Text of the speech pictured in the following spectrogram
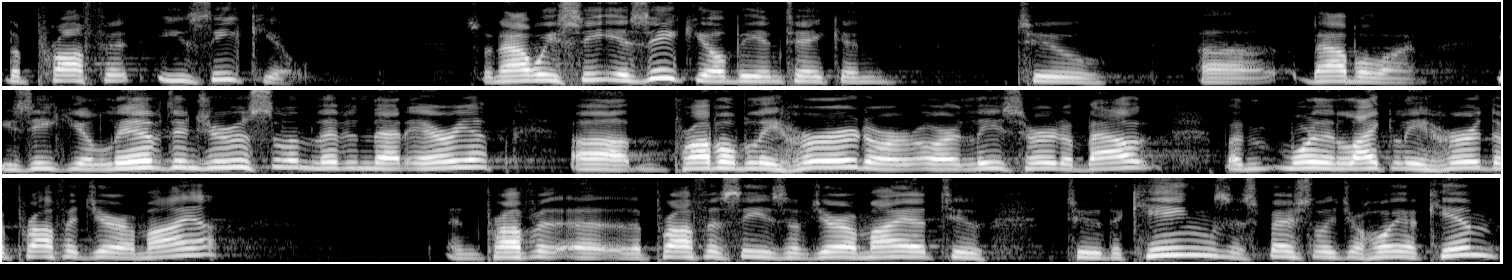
the prophet Ezekiel. So now we see Ezekiel being taken to uh, Babylon. Ezekiel lived in Jerusalem, lived in that area, uh, probably heard or, or at least heard about, but more than likely heard the prophet Jeremiah and prophet, uh, the prophecies of Jeremiah to, to the kings, especially Jehoiakim.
